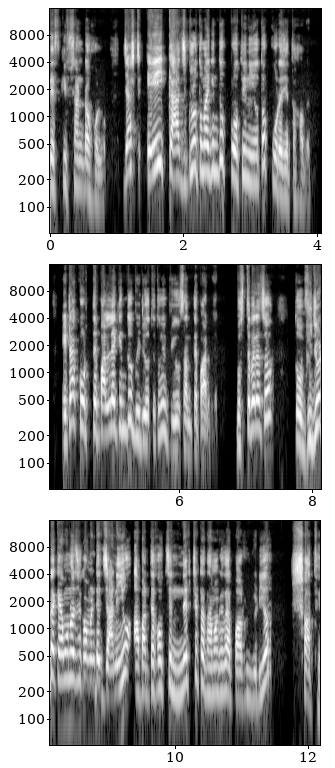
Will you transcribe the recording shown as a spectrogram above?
ডেসক্রিপশনটাও হলো। জাস্ট এই কাজগুলো তোমায় কিন্তু প্রতিনিয়ত করে যেতে হবে। এটা করতে পারলে কিন্তু ভিডিওতে তুমি ভিউস আনতে পারবে। বুঝতে পেরেছ? তো ভিডিওটা কেমন হয়েছে কমেন্টে জানিও। আবার দেখা হচ্ছে নেক্সট একটা ধামাকাদার পাওয়ারফুল ভিডিওর সাথে।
